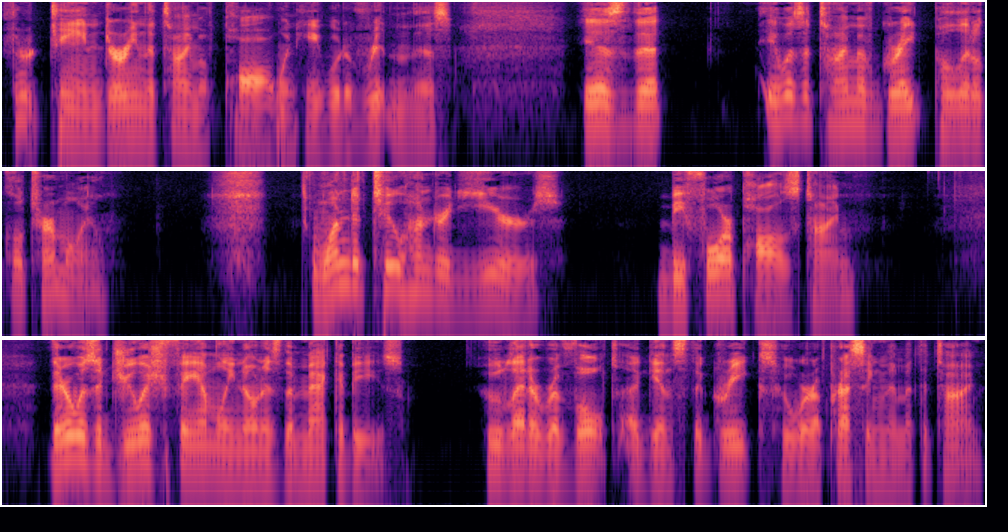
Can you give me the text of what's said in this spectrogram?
13 during the time of Paul, when he would have written this, is that it was a time of great political turmoil. One to 200 years before Paul's time, there was a Jewish family known as the Maccabees who led a revolt against the Greeks who were oppressing them at the time.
